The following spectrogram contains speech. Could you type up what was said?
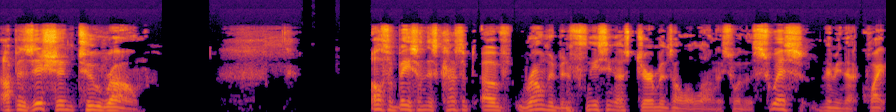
opposition to Rome. Also, based on this concept of Rome had been fleecing us Germans all along. So the Swiss, maybe not quite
